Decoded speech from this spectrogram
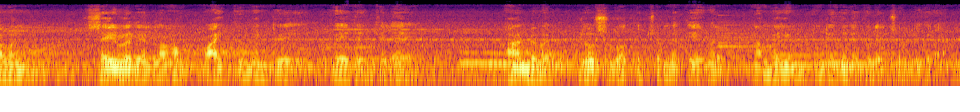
அவன் செய்வதெல்லாம் வாய்க்கும் என்று வேதத்தில் ஆண்டவர் ஜோஷுவாக்கு சொன்ன தேவன் நம்மையும் இந்த தினத்தில் சொல்லுகிறார்.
